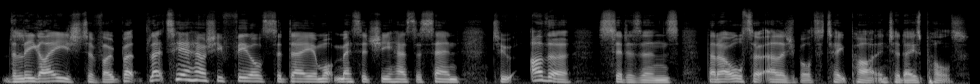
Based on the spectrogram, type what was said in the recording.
the legal age to vote. But let's hear how she feels today and what message she has to send to other citizens that are also eligible to take part in today's polls.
